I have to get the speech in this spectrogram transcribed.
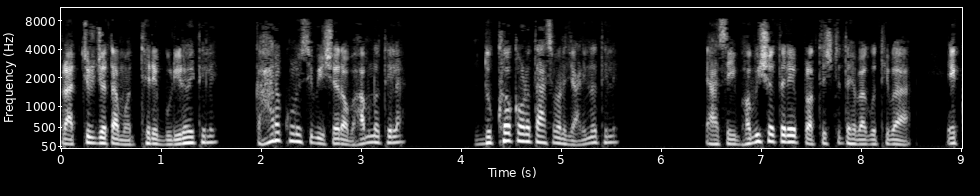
ପ୍ରାଚୁର୍ଯ୍ୟତା ମଧ୍ୟରେ ବୁଡ଼ି ରହିଥିଲେ। କାହାର କୌଣସି ବିଷୟର ଅଭାବ ନଥିଲା। ଦୁଃଖ କ'ଣ ତାହା ସେମାନେ ଜାଣିନଥିଲେ ଏହା ସେହି ଭବିଷ୍ୟତରେ ପ୍ରତିଷ୍ଠିତ ହେବାକୁ ଥିବା ଏକ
